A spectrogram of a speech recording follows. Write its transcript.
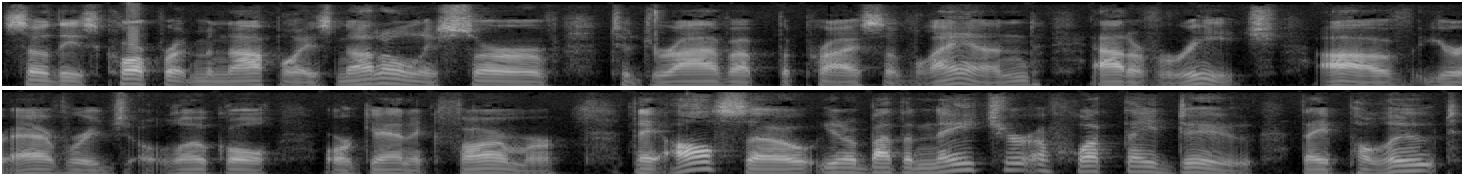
So these corporate monopolies not only serve to drive up the price of land out of reach of your average local organic farmer, they also, you know, by the nature of what they do, they pollute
